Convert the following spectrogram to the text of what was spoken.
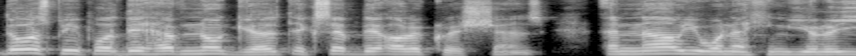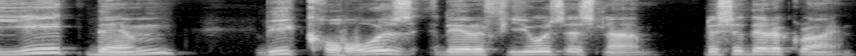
Those people they have no guilt except they are Christians, and now you want to humiliate them because they refuse Islam. This is their crime.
